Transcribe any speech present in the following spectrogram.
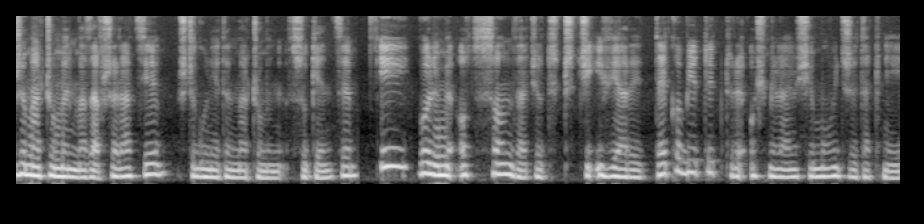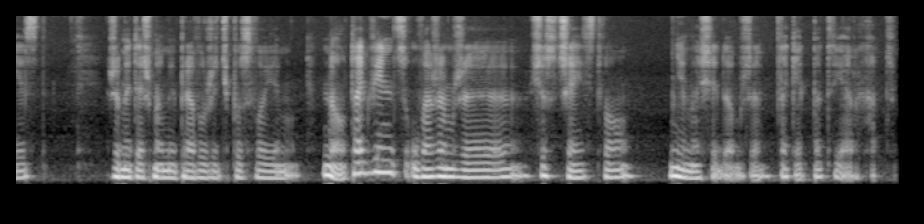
że maczumen ma zawsze rację, szczególnie ten maczumen w sukience. I wolimy odsądzać od czci i wiary te kobiety, które ośmielają się mówić, że tak nie jest, że my też mamy prawo żyć po swojemu. No, tak więc uważam, że siostrzeństwo nie ma się dobrze, tak jak patriarchat.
